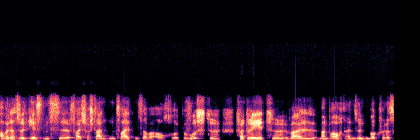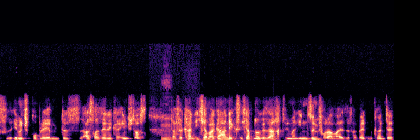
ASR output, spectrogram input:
Aber das wird erstens äh, falsch verstanden, zweitens aber auch äh, bewusst äh, verdreht, äh, weil man braucht einen Sündenbock für das Imageproblem des AstraZeneca-Impfstoffs. Hm. Dafür kann ich aber gar nichts. Ich habe nur gesagt, wie man ihn sinnvollerweise verwenden könnte,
